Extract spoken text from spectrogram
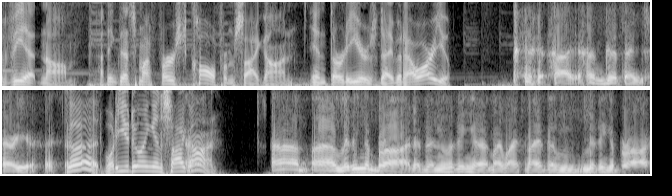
Vietnam. I think that's my first call from Saigon in 30 years, David. How are you? Hi, I'm good, thanks. How are you? Good. What are you doing in Saigon? Um, uh, living abroad. I've been living. Uh, my wife and I have been living abroad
